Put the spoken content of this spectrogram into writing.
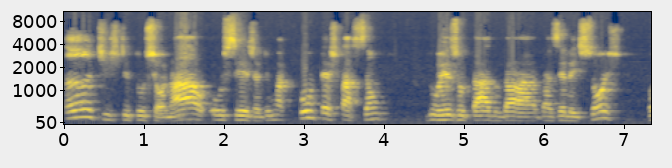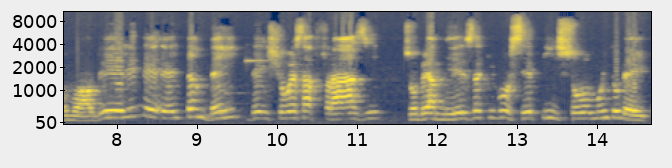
anti-institucional, ou seja, de uma contestação do resultado da, das eleições, Romualdo, ele, ele também deixou essa frase sobre a mesa que você pensou muito bem.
